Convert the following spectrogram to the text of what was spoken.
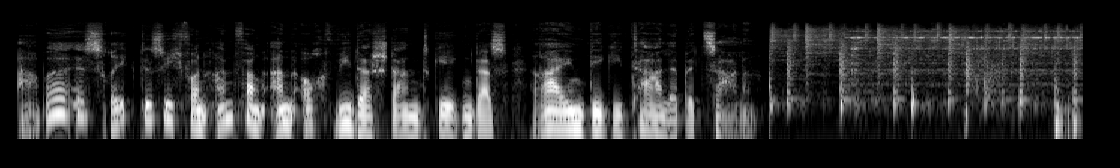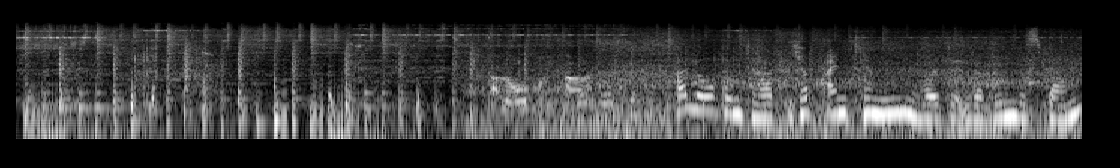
Aber es regte sich von Anfang an auch Widerstand gegen das rein digitale Bezahlen. Hallo, guten Tag. Hallo, guten Tag. Ich habe einen Termin heute in der Bundesbank.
